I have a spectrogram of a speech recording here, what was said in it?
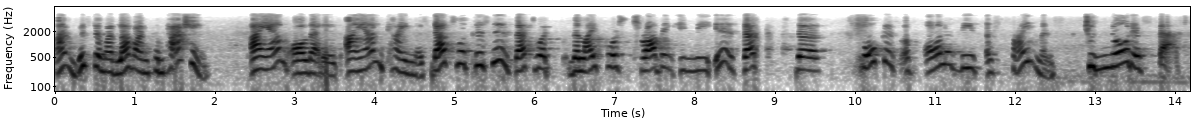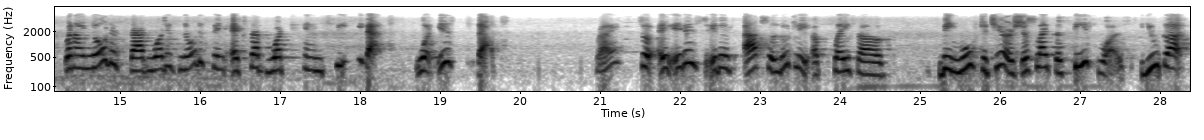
I'm wisdom. I'm love. I'm compassion." I am all that is. I am kindness. That's what this is. That's what the life force throbbing in me is. That's the focus of all of these assignments to notice that. When I notice that, what is noticing except what can see that? What is that? Right? So it, it is it is absolutely a place of being moved to tears, just like the thief was. You got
